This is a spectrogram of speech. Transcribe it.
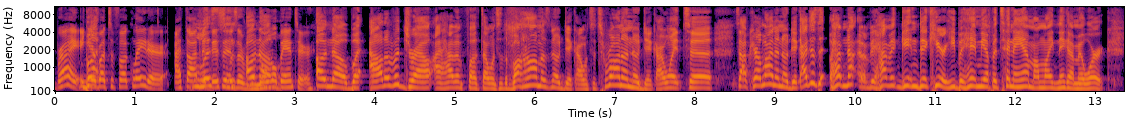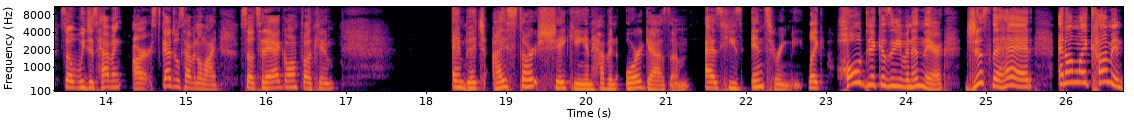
right, and But- you're about to fuck later. I thought that this was a oh, no. banter. Oh no, but out of a drought, I haven't fucked. I went to the Bahamas, no dick. I went to Toronto, no dick. I went to South Carolina, no dick. I just have not I haven't getting dick here. He been hitting me up at 10 a.m. I'm like, nigga, I'm at work. So we just haven't our schedules haven't aligned. So today I go and fuck him. And bitch, I start shaking and have an orgasm as he's entering me. Like, whole dick isn't even in there, just the head. And I'm like coming,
